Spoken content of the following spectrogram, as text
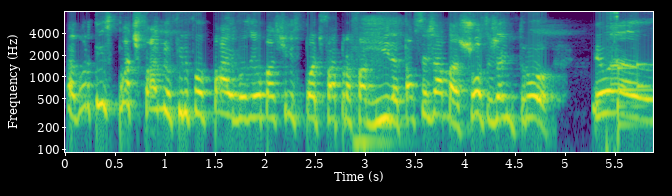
Agora tem Spotify, meu filho falou, pai, eu baixei Spotify para a família, tal. Você já baixou? Você já entrou? Eu, ah,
